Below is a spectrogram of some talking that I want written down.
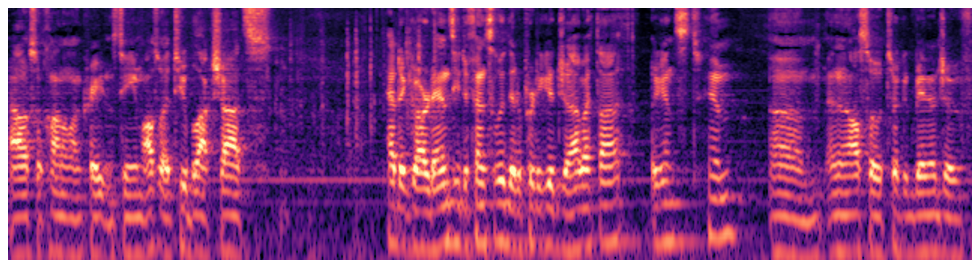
Alex O'Connell on Creighton's team. Also had two block shots. Had to guard Nze defensively, did a pretty good job, I thought, against him. Um, and then also took advantage of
